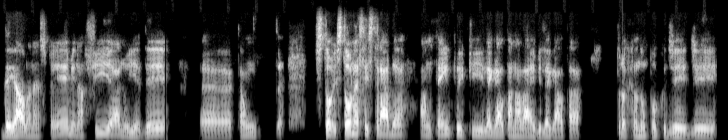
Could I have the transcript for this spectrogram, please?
dei aula na SPM, na FIA, no IED, então estou, estou nessa estrada há um tempo e que legal estar tá na live, legal estar tá trocando um pouco de, de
